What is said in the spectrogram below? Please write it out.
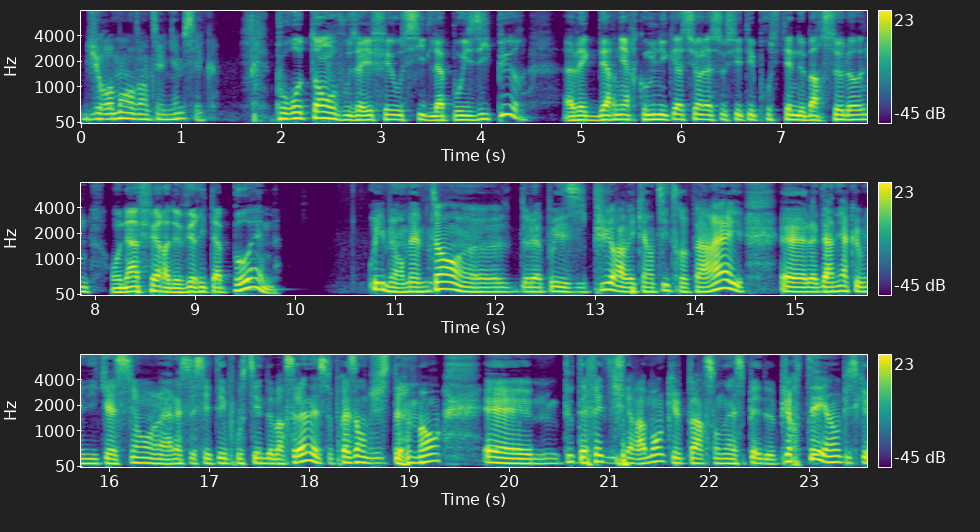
du roman au XXIe siècle. Pour autant, vous avez fait aussi de la poésie pure. Avec Dernière communication à la Société proustienne de Barcelone, on a affaire à de véritables poèmes. Oui, mais en même temps, euh, de la poésie pure avec un titre pareil. Euh, la dernière communication à la Société proustienne de Barcelone, elle se présente justement euh, tout à fait différemment que par son aspect de pureté, hein, puisque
